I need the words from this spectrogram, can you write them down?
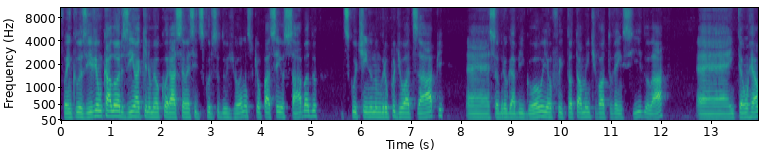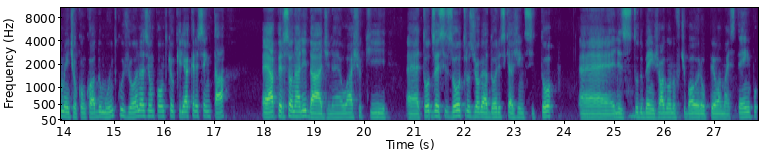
foi inclusive um calorzinho aqui no meu coração esse discurso do Jonas, porque eu passei o sábado discutindo num grupo de WhatsApp é, sobre o Gabigol e eu fui totalmente voto vencido lá. É, então, realmente, eu concordo muito com o Jonas e um ponto que eu queria acrescentar é a personalidade, né? Eu acho que é, todos esses outros jogadores que a gente citou, é, eles, tudo bem, jogam no futebol europeu há mais tempo,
